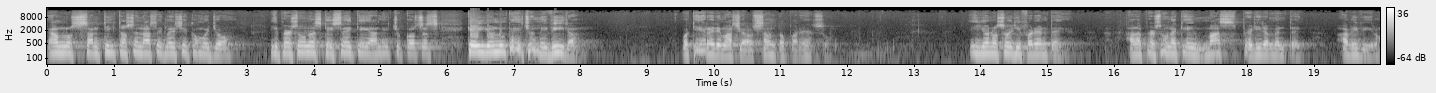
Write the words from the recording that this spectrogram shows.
eran los santitos en las iglesias como yo, y personas que sé que han hecho cosas que yo nunca he hecho en mi vida, porque era demasiado santo para eso. Y yo no soy diferente a la persona que más perdidamente ha vivido.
